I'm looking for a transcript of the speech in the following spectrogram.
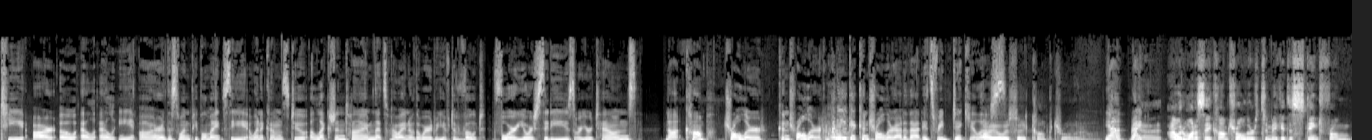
T R O L L E R. This one people might see when it comes to election time. That's how I know the word, where you have to vote for your cities or your towns. Not comptroller, controller. controller. How do you get controller out of that? It's ridiculous. I always say comptroller. Yeah, right. Yeah, I would want to say comptroller to make it distinct from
